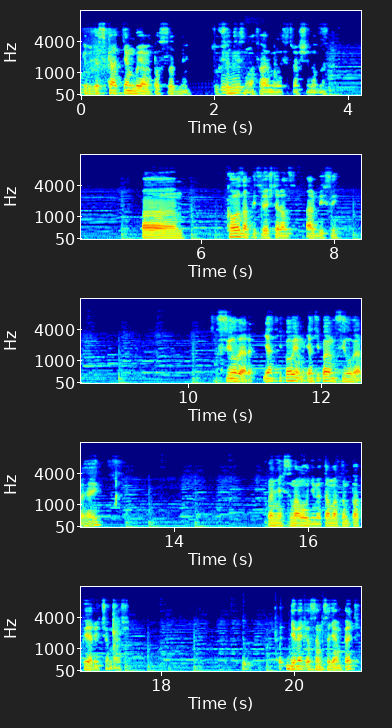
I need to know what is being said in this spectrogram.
Když dneska těm budeme poslední. Tu všetci Mhm. jsme nafarmili strašně dobre. Um, koho zapisuješ teraz, RBC? Silver, ja ti poviem, ja ti poviem Silver, hej? Len nech sa naloudíme, tam na tom papieri, čo máš. 9875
